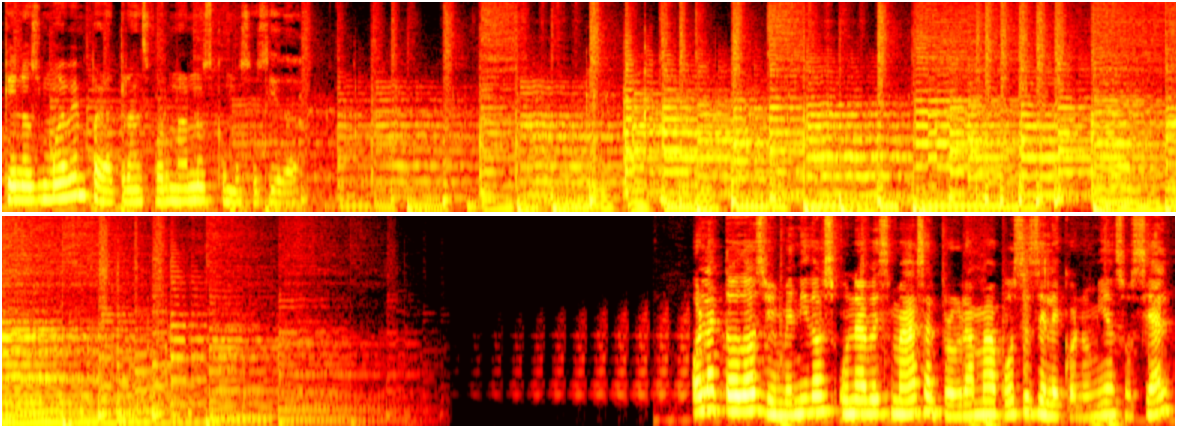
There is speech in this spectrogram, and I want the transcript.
que nos mueven para transformarnos como sociedad. Hola a todos, bienvenidos una vez más al programa Voces de la Economía Social,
